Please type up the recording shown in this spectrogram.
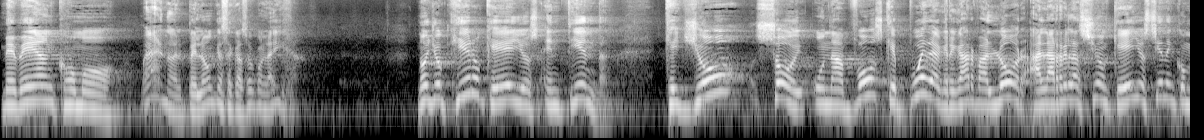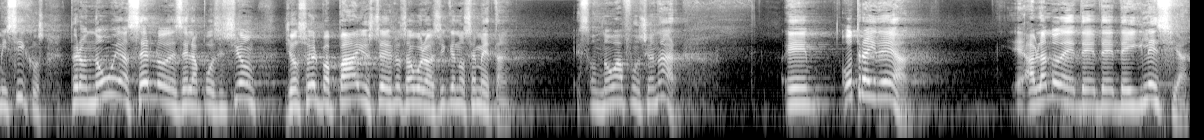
me vean como, bueno, el pelón que se casó con la hija. No, yo quiero que ellos entiendan que yo soy una voz que puede agregar valor a la relación que ellos tienen con mis hijos, pero no voy a hacerlo desde la posición, yo soy el papá y ustedes los abuelos, así que no se metan. Eso no va a funcionar. Eh, otra idea, eh, hablando de, iglesia,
